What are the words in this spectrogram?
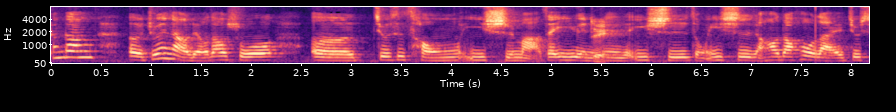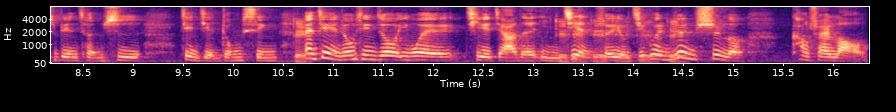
刚刚呃朱院长有聊到说。呃，就是从医师嘛，在医院里面的医师、总医师，然后到后来就是变成是健检中心。但健检中心之后，因为企业家的引荐，所以有机会认识了抗衰老。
